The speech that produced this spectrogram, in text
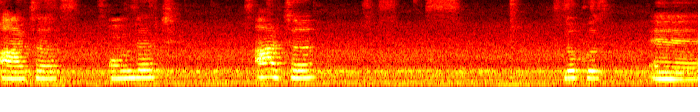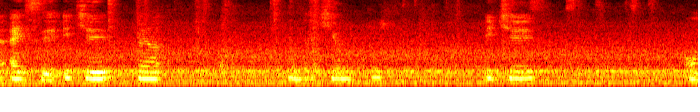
artı 14 artı 9 e, eksi 2 ve burada 2 unuttuk. 2 14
